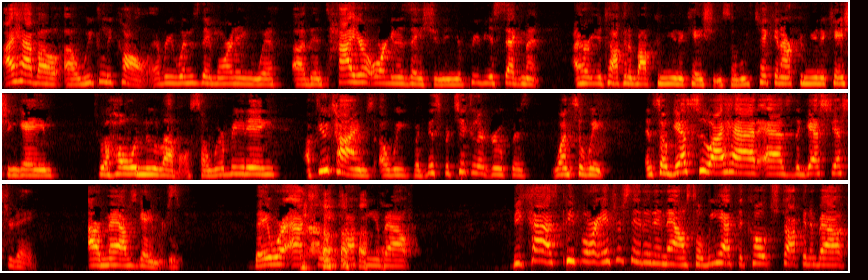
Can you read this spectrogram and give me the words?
I have a, a weekly call every Wednesday morning with uh, the entire organization. In your previous segment, I heard you talking about communication. So we've taken our communication game to a whole new level. So we're meeting a few times a week, but this particular group is once a week. And so guess who I had as the guest yesterday? Our Mavs gamers. They were actually talking about because people are interested in it now. So we had the coach talking about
